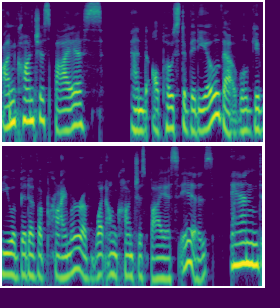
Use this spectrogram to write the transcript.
unconscious bias, and I'll post a video that will give you a bit of a primer of what unconscious bias is, and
